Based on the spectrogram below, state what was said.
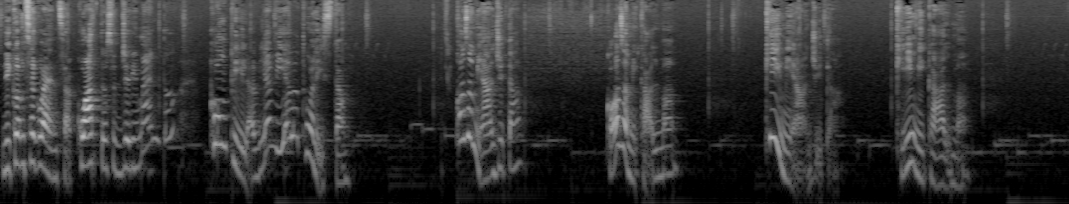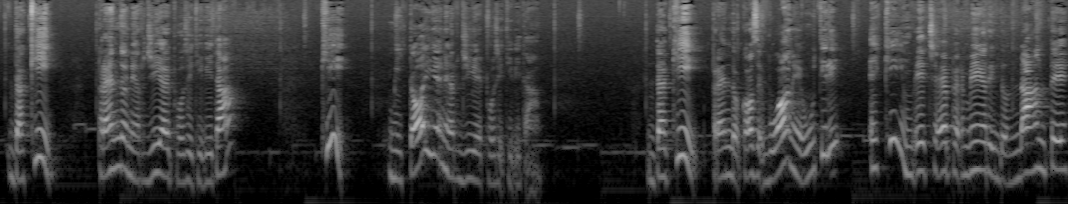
Di conseguenza, quarto suggerimento, compila via via la tua lista. Cosa mi agita? Cosa mi calma? Chi mi agita? Chi mi calma? Da chi prendo energia e positività? Chi mi toglie energia e positività? da chi prendo cose buone e utili e chi invece è per me ridondante,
